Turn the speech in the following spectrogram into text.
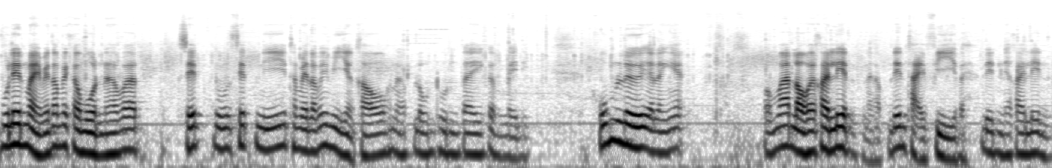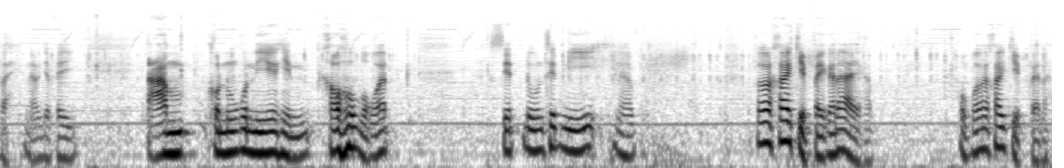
ผู้เล่นใหม่ไม่ต้องไปกังวลนะครับว่าเซตนู้นเซตนี้ทำไมเราไม่มีอย่างเขานะครับลงทุนไปก็ไม่ด้คุ้มเลยอะไรเงี้ยผมว่าเราค่อยๆเล่นนะครับเล่นถ่ายฟรีไปเล่นค่อยๆเล่นไปนะจะไปตามคนนู้นคนนี้เห็นเขาบอกว่าเซตนู้นเซตนี้นะครับก็ค่อยๆเก็บไปก็ได้ครับ ผมก็ค่อยๆเก็บไปนะ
